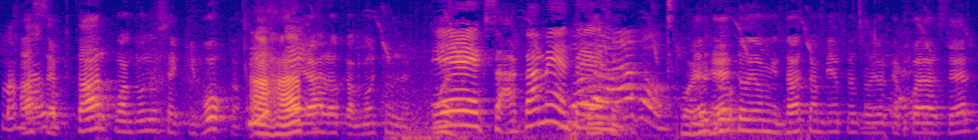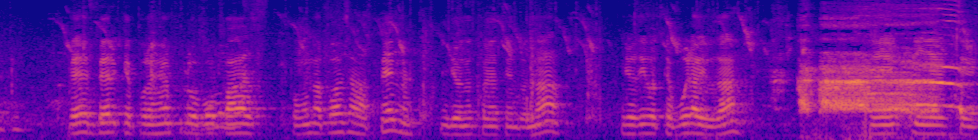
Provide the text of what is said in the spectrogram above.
Más aceptar cuando uno se equivoca. Ajá. Y es lo que a muchos les. Exactamente. El gesto de humildad también pienso yo que puede hacer es ver que, por ejemplo, vos vas con una cosa apenas y yo no estoy haciendo nada. Yo digo, te voy a ayudar. Y, y, este,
